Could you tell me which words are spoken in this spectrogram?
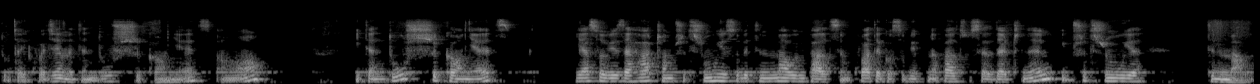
Tutaj kładziemy ten dłuższy koniec. O. I ten dłuższy koniec ja sobie zahaczam, przytrzymuję sobie tym małym palcem. Kładę go sobie na palcu serdecznym i przytrzymuję tym małym.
